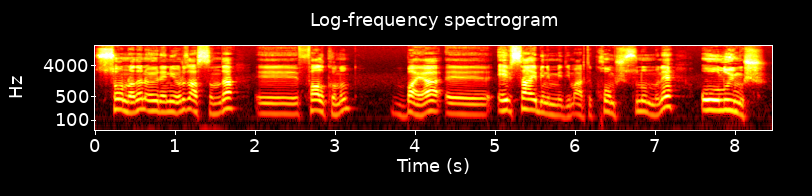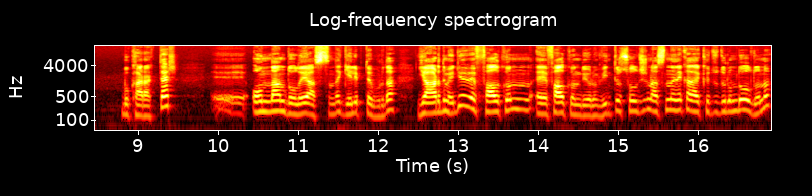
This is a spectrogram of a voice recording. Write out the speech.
sonradan öğreniyoruz. Aslında e, Falcon'un baya e, ev sahibinin mi diyeyim artık komşusunun mu ne oğluymuş bu karakter. E, ondan dolayı aslında gelip de burada yardım ediyor ve Falcon e, Falcon diyorum Winter Soldier'ın aslında ne kadar kötü durumda olduğunu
